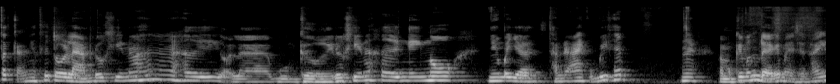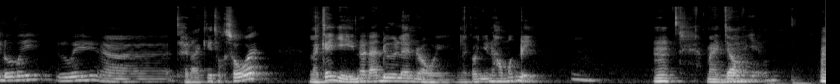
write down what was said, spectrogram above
tất cả những thứ tôi làm đôi khi nó hơi gọi là buồn cười đôi khi nó hơi ngây ngô nhưng bây giờ thành ra ai cũng biết hết và một cái vấn đề các bạn sẽ thấy đối với đối với uh, thời đại kỹ thuật số ấy, là cái gì nó đã đưa lên rồi là coi như nó không mất đi ừ. Ừ. mà trong ừ.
